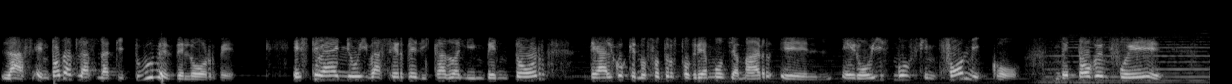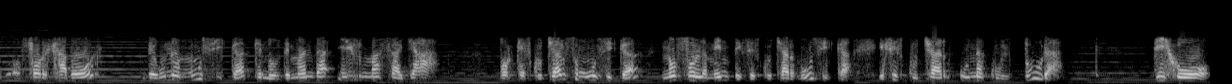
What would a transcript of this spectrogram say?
las en todas las latitudes del orbe. Este año iba a ser dedicado al inventor de algo que nosotros podríamos llamar el heroísmo sinfónico. Beethoven fue forjador de una música que nos demanda ir más allá, porque escuchar su música no solamente es escuchar música, es escuchar una cultura. Dijo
